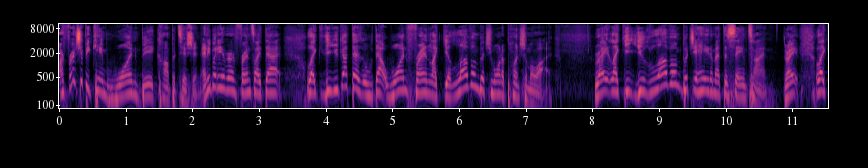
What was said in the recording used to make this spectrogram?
our friendship became one big competition. Anybody ever have friends like that? Like you got that that one friend like you love them but you want to punch them alive. Right? Like you, you love them, but you hate them at the same time. Right? Like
